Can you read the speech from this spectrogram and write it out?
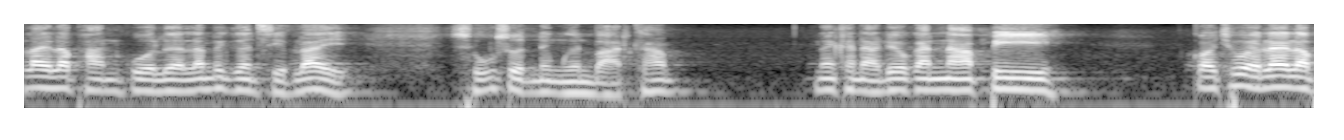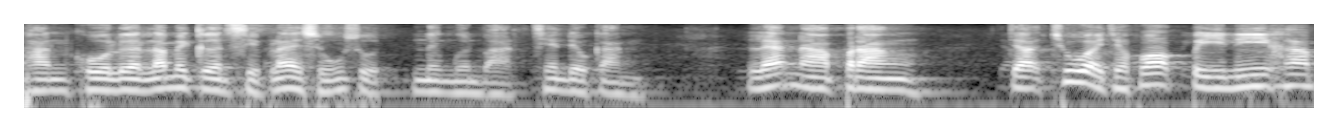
ไร่ละพันครัวเรือนและไม่เกิน 10 ไร่สูงสุด 10,000 บาทครับ ในขณะเดียวกันนาปี ก็ช่วยไร่ละพันครัวเรือนและไม่เกิน 10 ไร่สูงสุด 10,000 บาท เช่นเดียวกัน และนาปรังจะช่วยเฉพาะปีนี้ครับ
